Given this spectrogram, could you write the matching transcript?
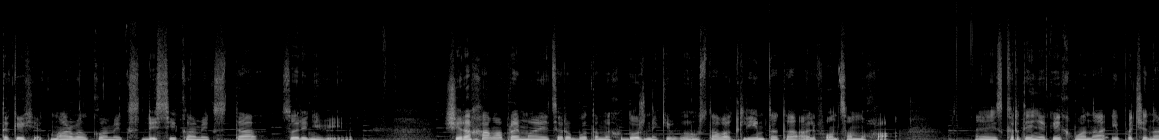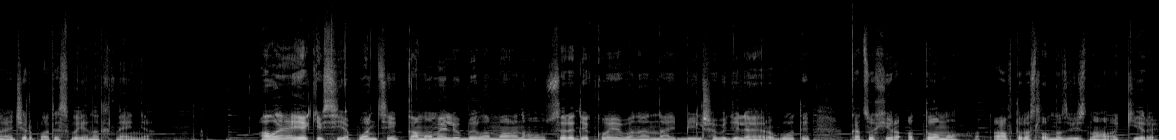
таких як Marvel Comics, DC Comics та Зоряні війни. Шірахама приймається роботами художників Густава Клімта та Альфонса Муха, е, із картин яких вона і починає черпати своє натхнення. Але, як і всі японці, Камоме любила мангу, серед якої вона найбільше виділяє роботи Кацухіра Отому, автора славнозвісного Акіри,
